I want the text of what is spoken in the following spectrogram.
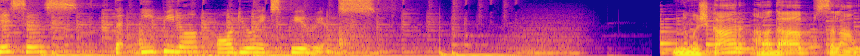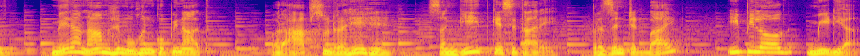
This is the Epilogue Audio Experience. नमस्कार, आदाब, सलाम। मेरा नाम है मोहन गोपीनाथ और आप सुन रहे हैं संगीत के सितारे प्रेजेंटेड बाय ईपीलॉग मीडिया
